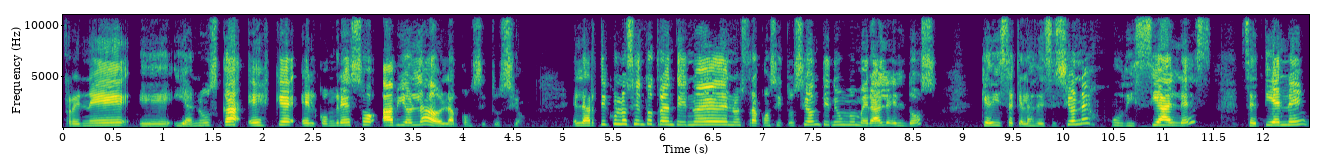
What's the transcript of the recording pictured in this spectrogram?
René eh, y Anuska, es que el Congreso ha violado la Constitución. El artículo 139 de nuestra Constitución tiene un numeral, el 2, que dice que las decisiones judiciales se tienen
